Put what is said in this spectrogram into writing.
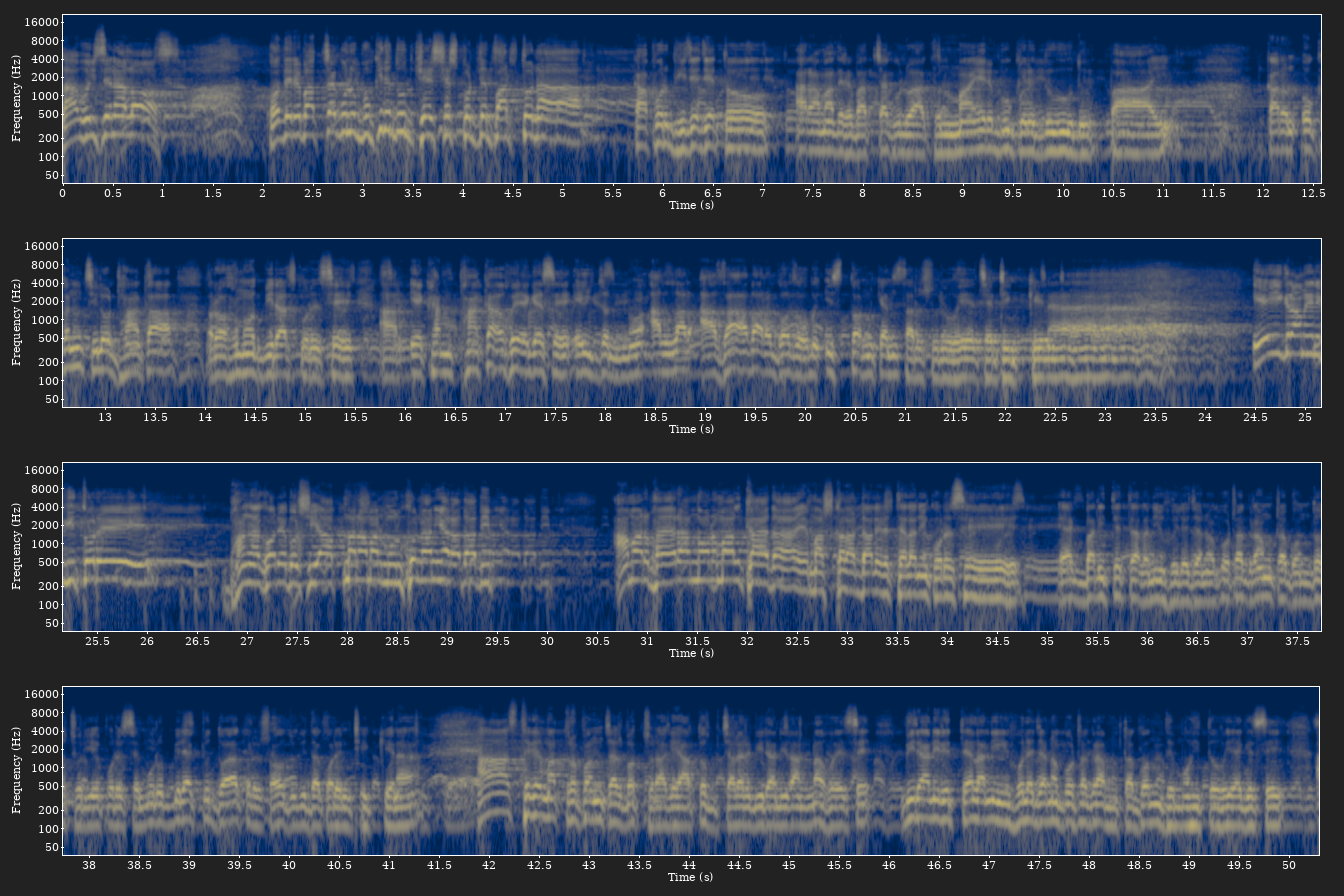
লাভ হইছে না লস ওদের বাচ্চাগুলো বুকির দুধ খেয়ে শেষ করতে পারতো না। কাপড় ভিজে যেত, আর আমাদের বাচ্চাগুলো এখন মায়ের বুকের দুধ পায়। কারণ ওখান ছিল ঢাকা, রহমত বিরাজ করেছে, আর এখান ফাঁকা হয়ে গেছে। এই জন্য আল্লাহর আজাব আর গজব স্তন ক্যান্সার শুরু হয়েছে, ঠিক কিনা? এই গ্রামের ভিতরে ভাঙা ঘরে বসিয়া আপনার আমার মূর্খ নানিয়ারা দাবি আমার ভাইয়েরা নর্মাল কায়দায় মাসকালার ডালের তেলানি করেছে। এক বাড়িতে তেলানি হইলে যেন গোটা গ্রামটা গন্ধ ছড়িয়ে পড়েছে। মুরব্বীরা একটু দয়া করে সহযোগিতা করেন, ঠিক কিনা? আজ থেকে মাত্র পঞ্চাশ বছর আগে আতপ চালের বিরিয়ানি রান্না হয়েছে। বিরিয়ানির তেলানি হলে যেন গোটা গ্রামটা গন্ধে মোহিত হয়ে গেছে।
